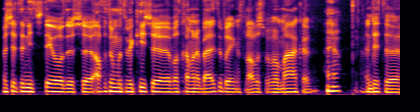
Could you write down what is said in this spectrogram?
We zitten niet stil, dus eh, af en toe moeten we kiezen... wat gaan we naar buiten brengen van alles wat we maken. ja. En dit, eh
